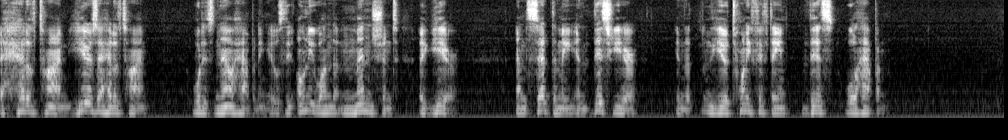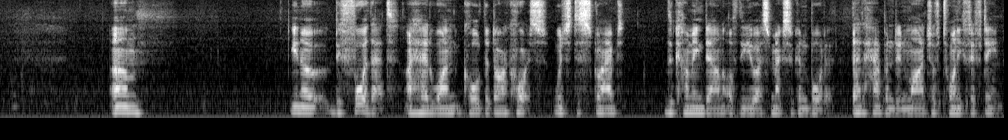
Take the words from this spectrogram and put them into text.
ahead of time, years ahead of time, what is now happening. It was the only one that mentioned a year and said to me in this year, in the, in the year 2015, this will happen. Um, you know, before that, I had one called The Dark Horse, which described the coming down of the US Mexican border. That happened in March of 2015.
